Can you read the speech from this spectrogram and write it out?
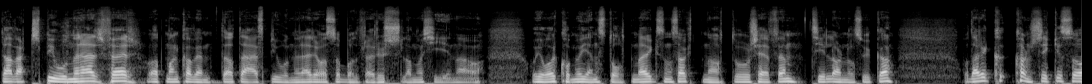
det har vært spioner her før, og at man kan vente at det er spioner her også, både fra Russland og Kina. Og, og i år kom jo Jens Stoltenberg, som sagt, Nato-sjefen, til Arendalsuka. Og da er det kanskje ikke så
